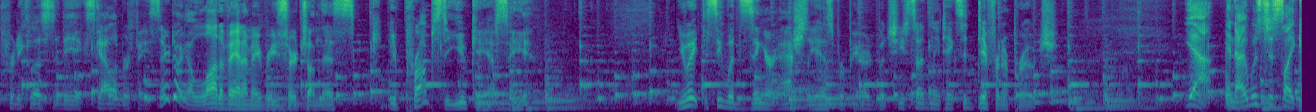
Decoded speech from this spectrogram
pretty close to the Excalibur face. They're doing a lot of anime research on this. Props to you, KFC. You wait to see what Zinger Ashley has prepared, but she suddenly takes a different approach. Yeah, and I was just like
